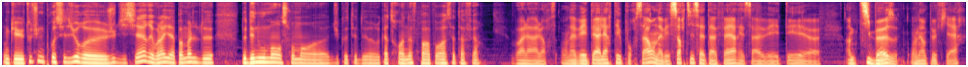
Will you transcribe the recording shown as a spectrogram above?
Donc il y a eu toute une procédure euh, judiciaire et voilà, il y a pas mal de, dénouements en ce moment euh, du côté de 89 par rapport à cette affaire. Voilà, alors on avait été alerté pour ça, on avait sorti cette affaire et ça avait été euh, un petit buzz, on est un peu fiers,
